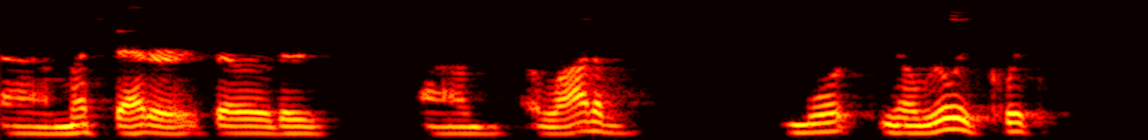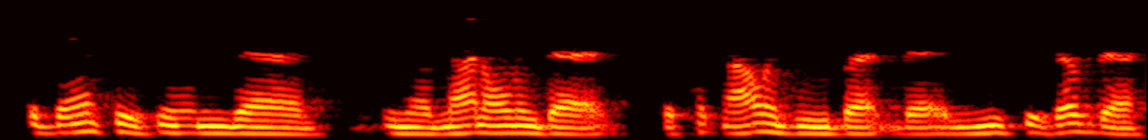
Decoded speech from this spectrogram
uh, much better. So there's um, a lot of more, you know, really quick advances in the, you know, not only the, the technology, but the uses of the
